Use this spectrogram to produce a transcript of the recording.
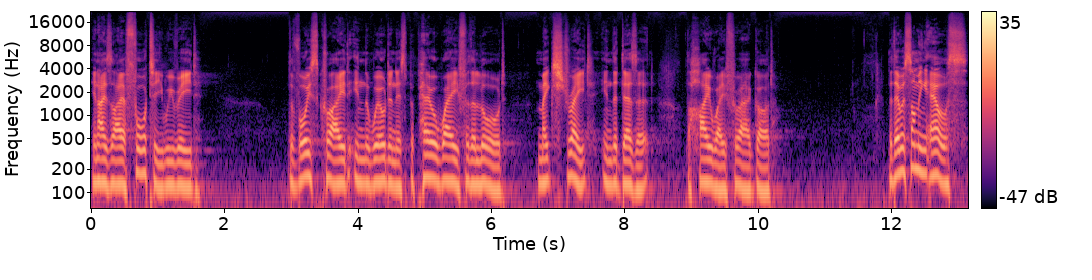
In Isaiah 40, we read, The voice cried in the wilderness, Prepare a way for the Lord, make straight in the desert the highway for our God. But there was something else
